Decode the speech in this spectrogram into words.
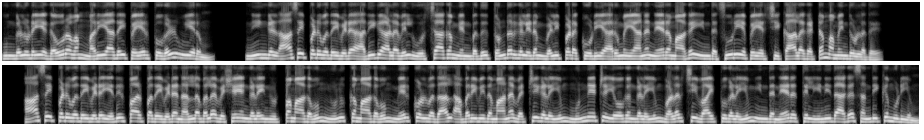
உங்களுடைய கௌரவம் மரியாதை பெயர் புகழ் உயரும். நீங்கள் ஆசைப்படுவதை விட அதிக அளவில் உற்சாகம் என்பது தொண்டர்களிடம் வெளிப்படக்கூடிய அருமையான நேரமாக இந்த சூரிய பெயர்ச்சி காலகட்டம் அமைந்துள்ளது. ஆசைப்படுவதை விட எதிர்பார்ப்பதை விட நல்லபல விஷயங்களை நுட்பமாகவும் நுணுக்கமாகவும் மேற்கொள்வதால் அபரிவிதமான வெற்றிகளையும் முன்னேற்ற யோகங்களையும் வளர்ச்சி வாய்ப்புகளையும் இந்த நேரத்தில் இனிதாக சந்திக்க முடியும்.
